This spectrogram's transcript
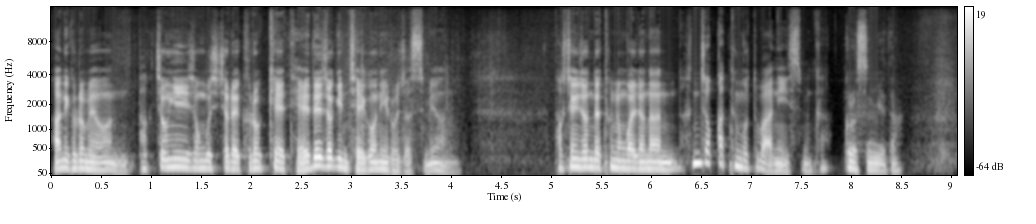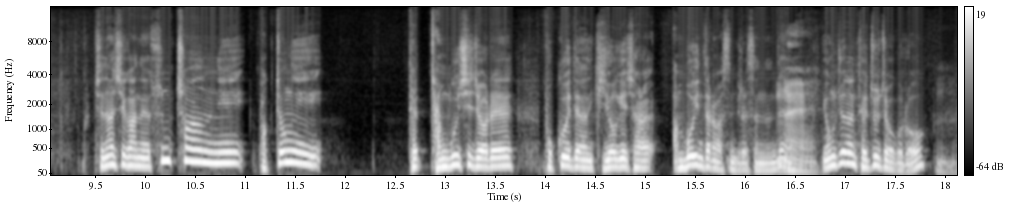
아니 그러면 박정희 정부 시절에 그렇게 대대적인 재건이 이루어졌으면 박정희 전 대통령 관련한 흔적 같은 것도 많이 있습니까? 그렇습니다. 지난 시간에 순천이 박정희 대- 장군 시절에 복구에 대한 기억이 잘 안 보인다는 말씀드렸었는데 네. 영주는 대조적으로 음.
